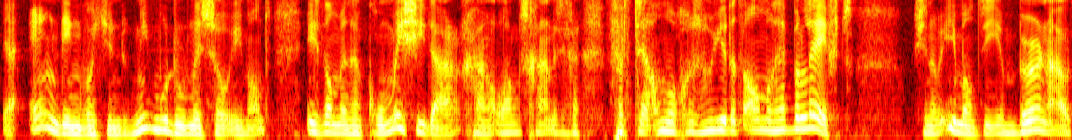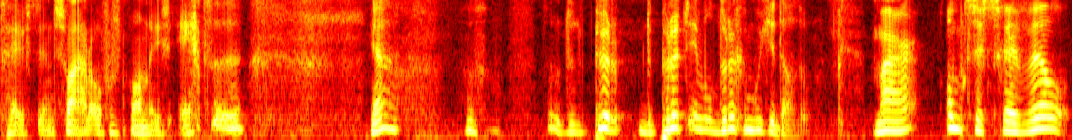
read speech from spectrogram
ja, één ding wat je natuurlijk niet moet doen met zo iemand. Is dan met een commissie daar gaan, langs gaan en zeggen. Vertel nog eens hoe je dat allemaal hebt beleefd. Als je nou iemand die een burn-out heeft en zwaar overspannen is. Echt, eh, ja, de, prut in wil drukken moet je dat doen. Maar Omtzigt schreef wel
